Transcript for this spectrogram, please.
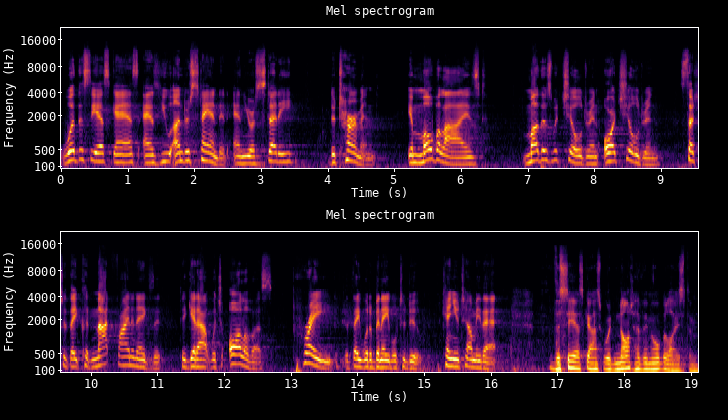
would the CS gas, as you understand it and your study determined, immobilized mothers with children or children such that they could not find an exit to get out, which all of us prayed that they would have been able to do? Can you tell me that? The CS gas would not have immobilized them,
